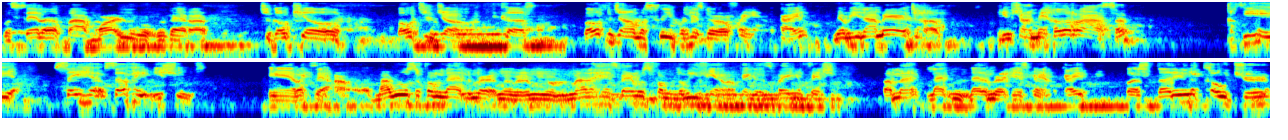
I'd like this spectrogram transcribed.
was set up by Martin Rivera to go kill Bolton John because Bolton John was sleeping with his girlfriend. Okay? Remember, he's not married to her. He was trying to make her rasa. because he had say have self hate issues. And like I said, uh, my roots are from Latin America. My Hispanic roots from Louisiana, okay? Because Spain and French, but I'm not Latin, Latin American Hispanic, okay? But studying the culture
